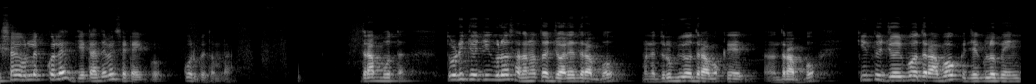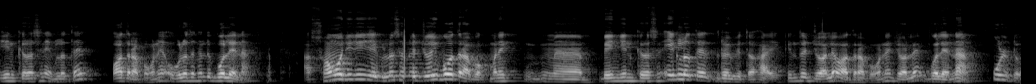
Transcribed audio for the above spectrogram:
বিষয় উল্লেখ করলে যেটা দেবে সেটাই করবে তোমরা। দ্রাব্যতা তড়িৎযোজীগুলো সাধারণত জলে দ্রাব্য মানে ধ্রুবীয় দ্রাবকে দ্রাব্য। কিন্তু জৈব দ্রাবক, যেগুলো বেঞ্জিন কেরোসিন এগুলোতে অদ্রাব্য মানে ওগুলোতে কিন্তু গলে না। আর সমযোজী যেগুলো, সেগুলো জৈব দ্রাবক মানে বেঞ্জিন কেরোসিন, এগুলোতে দ্রবীভূত হয়। কিন্তু জলে অদ্রাব্য মানে জলে গলে না, উল্টো।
